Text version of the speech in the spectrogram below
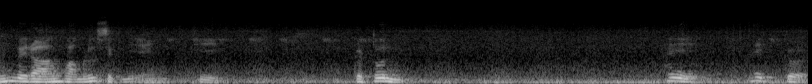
นั้นเวลาของความรู้สึกนี่เองที่กระตุ้น ให้ให้เกิด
